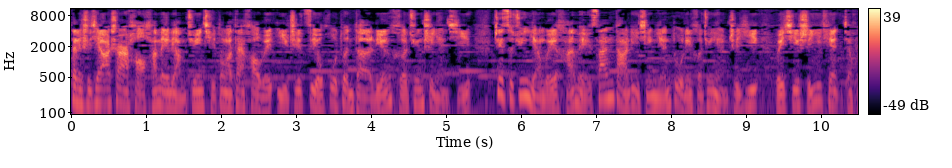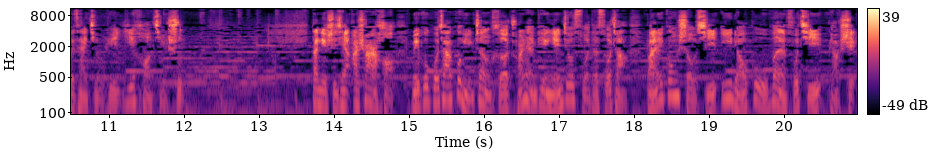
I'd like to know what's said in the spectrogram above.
当地时间二十二号，韩美两军启动了代号为“已知自由护盾”的联合军事演习。这次军演为韩美三大例行年度联合军演之一，为期十一天，将会在九月一号结束。当地时间二十二号，美国国家过敏症和传染病研究所的所长、白宫首席医疗顾问福奇表示，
